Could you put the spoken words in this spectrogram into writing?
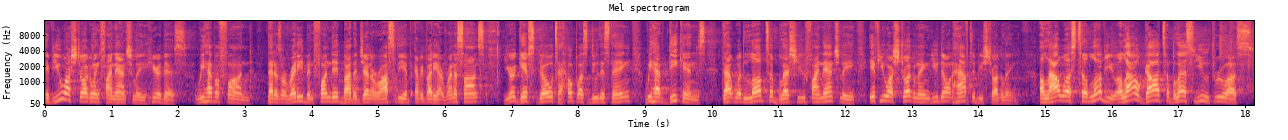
If you are struggling financially, hear this. We have a fund that has already been funded by the generosity of everybody at Renaissance. Your gifts go to help us do this thing. We have deacons that would love to bless you financially. If you are struggling, you don't have to be struggling. Allow us to love you, allow God to bless you through us.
